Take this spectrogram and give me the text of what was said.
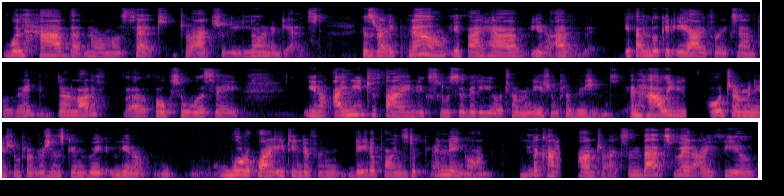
will have that normal set to actually learn against because right now if i have you know I've, if i look at ai for example right there are a lot of uh, folks who will say you know i need to find exclusivity or termination provisions and how you code termination provisions can you know will require 18 different data points depending on yeah. the kind of contracts and that's where i feel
